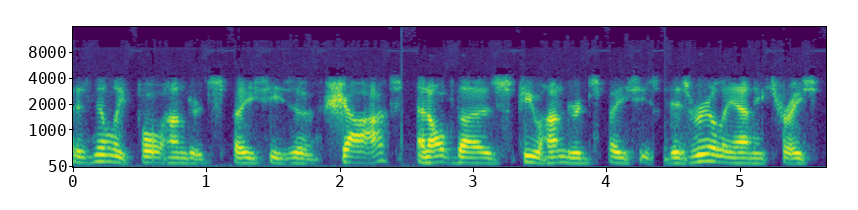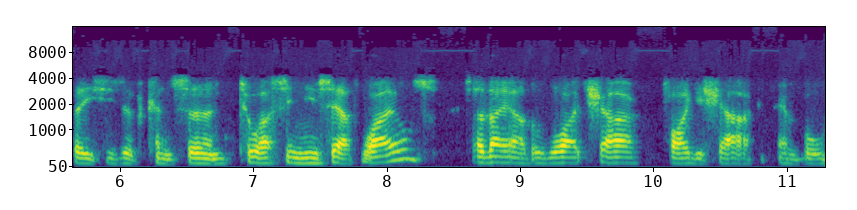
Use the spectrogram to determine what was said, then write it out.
There's nearly 400 species of sharks, and of those few hundred species, there's really only three species of concern to us in New South Wales. So they are the white shark, tiger shark, and bull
